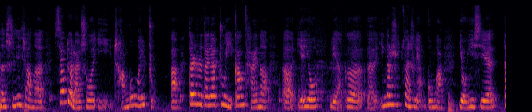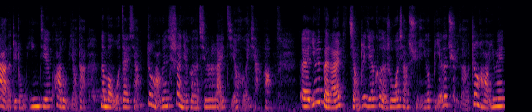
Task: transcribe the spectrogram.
那实际上呢，相对来说以长弓为主啊，但是大家注意，刚才呢，呃，也有两个，呃，应该是算是两弓啊，有一些大的这种音阶跨度比较大。那么我在想，正好跟上节课呢，其实来结合一下啊，呃，因为本来讲这节课的时候，我想选一个别的曲子，正好因为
